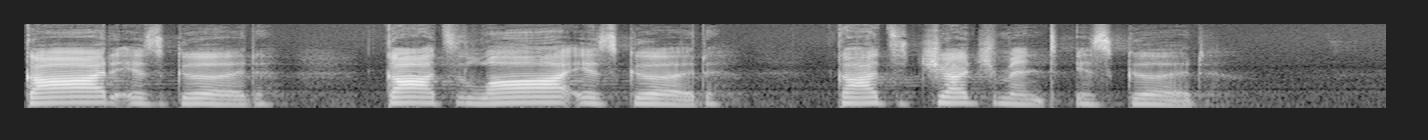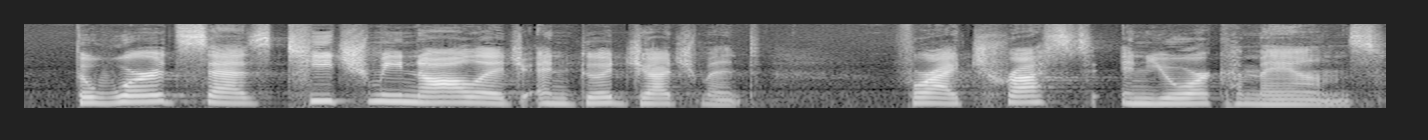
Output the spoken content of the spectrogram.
God is good. God's law is good. God's judgment is good. The word says, Teach me knowledge and good judgment, for I trust in your commands.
